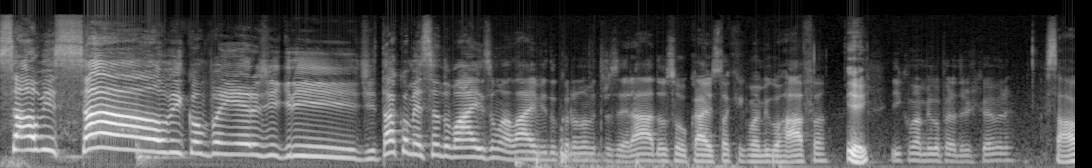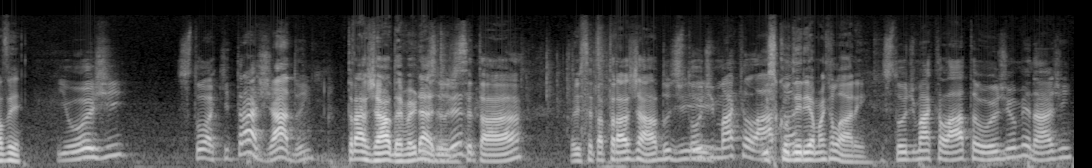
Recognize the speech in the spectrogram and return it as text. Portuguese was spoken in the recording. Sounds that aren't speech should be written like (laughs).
Salve, salve, companheiros de grid! Tá começando mais uma live do Cronômetro Zerado. Eu sou o Caio, estou aqui com meu amigo Rafa E aí? e com meu amigo operador de câmera. Salve. E hoje estou aqui trajado, hein? Trajado, é verdade. Hoje você tá. Hoje você tá trajado de. Estou de maclata. Escuderia McLaren. Estou de maclata hoje em homenagem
